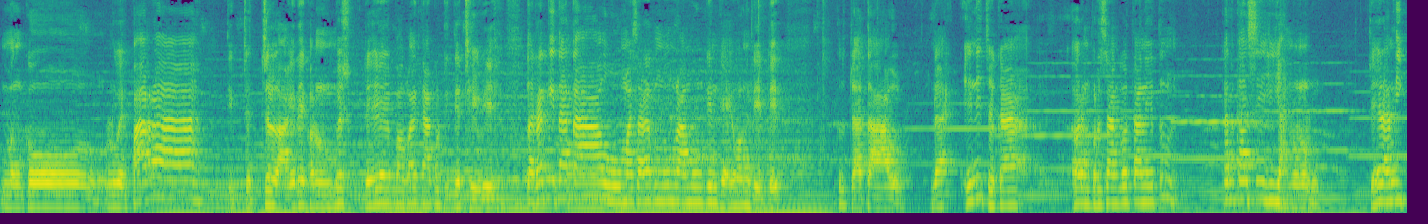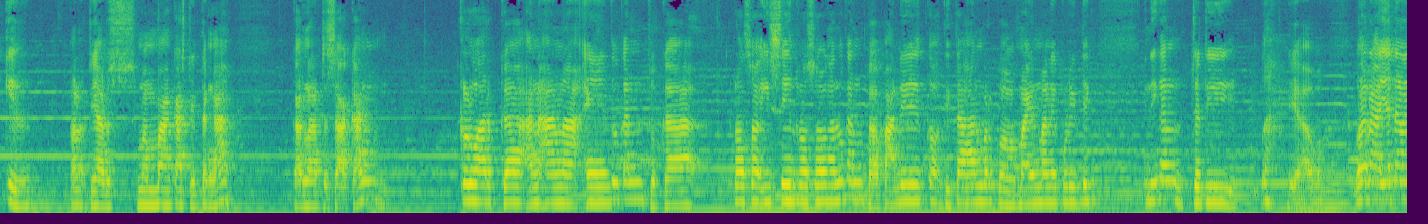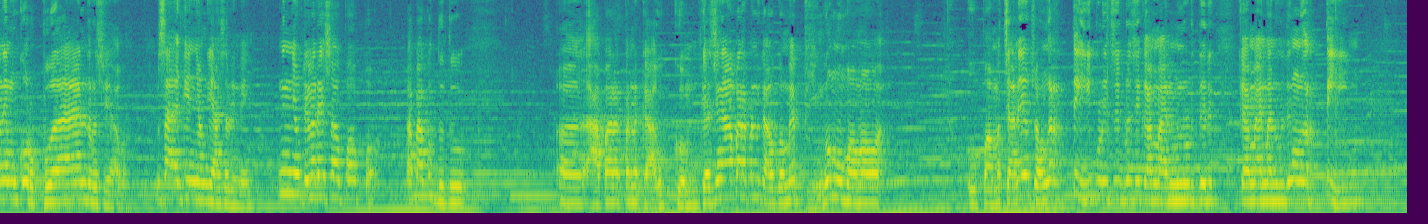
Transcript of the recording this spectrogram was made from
mengko luwih parah dijejel akhirnya kon wis deh pokoknya ngaku ditit dhewe. Padahal kita tahu masyarakat mungkin kayak uang didit sudah tahu. Nah ini juga orang bersangkutan itu kan kasihan loh dia mikir kalau dia harus memangkas di tengah karena desakan keluarga anak-anak itu kan juga rasa isin rasa nganu kan bapak ini kok ditahan mergo main-main politik ini kan jadi wah ya Allah. Wah rakyat ini korban terus ya Allah. Ingin nyong asal ini nyong dewa resa apa-apa apa aku dudu uh, aparat penegak hukum. Sing aparat penegak hukumnya bingung mau mau upama jane udah ngerti polisi-polisi keamanan menurut diri keamanan menurut ngerti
